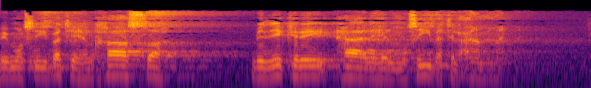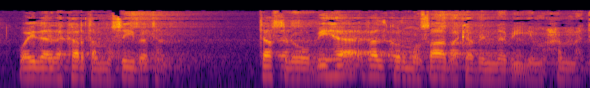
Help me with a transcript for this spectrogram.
بمصيبته الخاصة بذكر هذه المصيبة العامة. وإذا ذكرت مصيبة تصلو بها فاذكر مصابك بالنبي محمد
